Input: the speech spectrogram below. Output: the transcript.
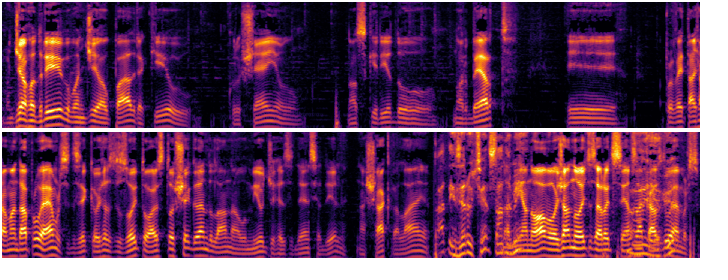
Bom dia, Rodrigo. Bom dia ao padre aqui, o Cruxenho nosso querido Norberto. E aproveitar já mandar para o Emerson, dizer que hoje às 18 horas estou chegando lá na humilde residência dele, na chácara lá. Ah, tem 0800 lá na também? Linha Nova, hoje à noite, 0800 ah, na casa do Emerson.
